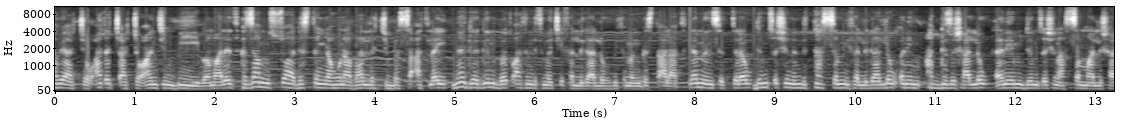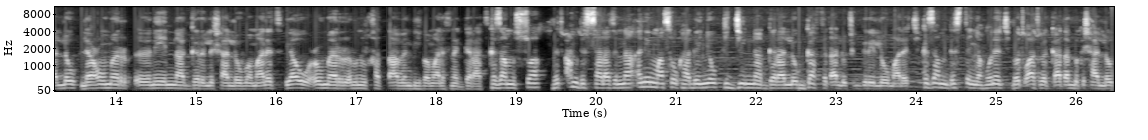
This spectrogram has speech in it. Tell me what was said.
አብያቸው፣ አጠጫቸው፣ አንቺም ብይ በማለት ከዛም እሷ ደስተኛ ሆና ባለችበት ሰዓት ላይ ነገ ግን በጧት እንድትመጪ ይፈልጋለሁ ቤተ መንግስት አላት። ለምን ስትለው ድምፅሽን እንድታሰሚ ይፈልጋለሁ፣ እኔም አግዝሻለሁ፣ እኔም ድምፅሽን አሰማልሻለሁ፣ ለዑመር እኔ እናገርልሻለሁ በማለት ያው ዑመር እብኑል ኸጣብ እንዲህ በማለት ነገራት። ከዛም እሷ በጣም ደስ አላትና እኔማ ሰው ካገኘው ሂጄ እናገራለሁ፣ እጋፈጣለሁ፣ ችግር የለውም አለች። ከዛም ደስተኛ ሆነች። በጠዋት በቃ ጠብቅሻለሁ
